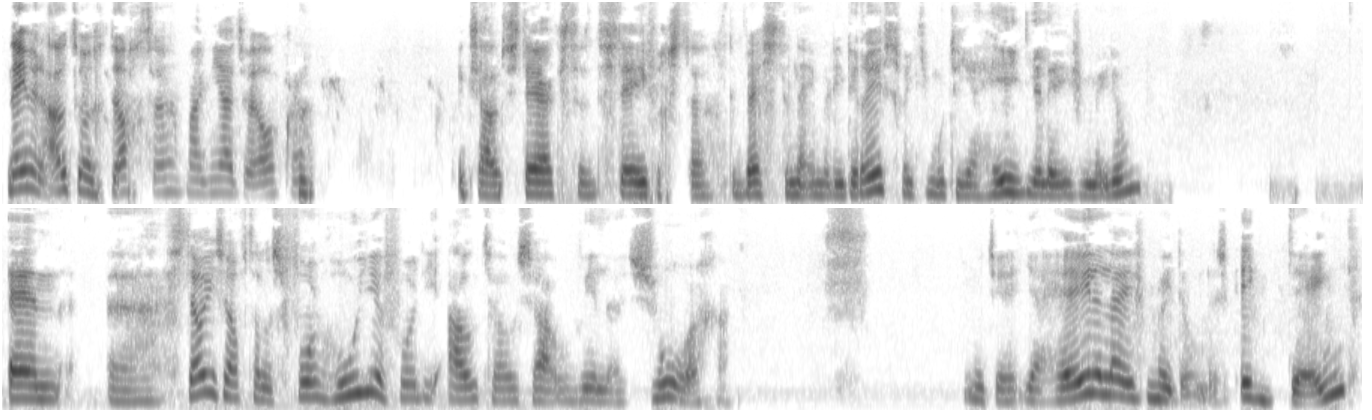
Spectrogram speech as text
Neem een auto in gedachten, maakt niet uit welke. Ik zou de sterkste, de stevigste, de beste nemen die er is, want je moet er je hele leven mee doen. En uh, stel jezelf dan eens voor hoe je voor die auto zou willen zorgen. Daar moet je je hele leven mee doen. Dus ik denk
